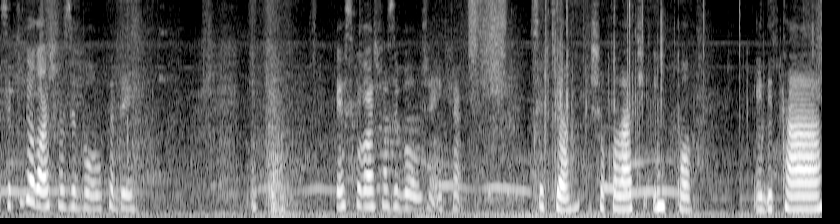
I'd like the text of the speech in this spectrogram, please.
Esse aqui que eu gosto de fazer bolo, cadê? Aqui, ó. Esse que eu gosto de fazer bolo, gente, ó. Esse aqui, ó, chocolate em pó. Ele tá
